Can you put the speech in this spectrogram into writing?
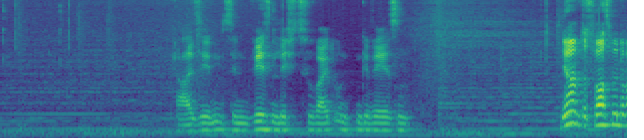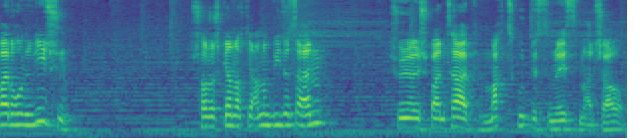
Ja, sie sind wesentlich zu weit unten gewesen. Ja, das war's mit der weiteren Runde Legion. Schaut euch gerne noch die anderen Videos an. Schönen entspannten Tag. Macht's gut, bis zum nächsten Mal. Ciao.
